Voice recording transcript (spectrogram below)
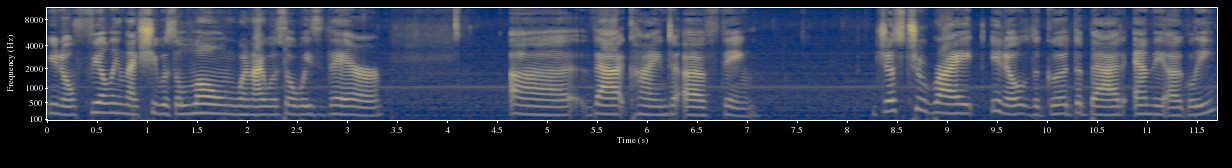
you know, feeling like she was alone when I was always there uh, that kind of thing. Just to write, you know, the good, the bad, and the ugly.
